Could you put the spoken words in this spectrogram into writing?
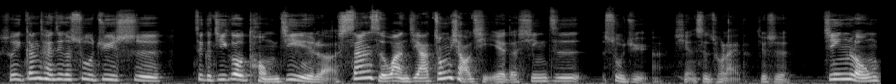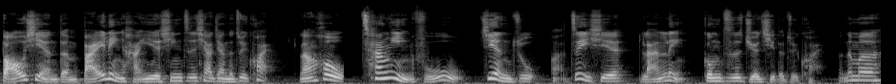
所以刚才这个数据是这个机构统计了三十万家中小企业的薪资数据显示出来的，就是。金融、保险等白领行业薪资下降的最快，然后餐饮服务、建筑啊这些蓝领工资崛起的最快。那么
